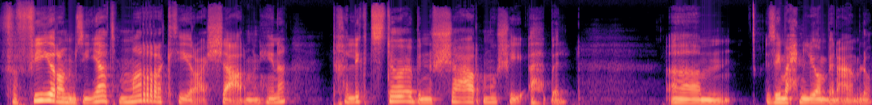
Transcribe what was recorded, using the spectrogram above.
ففي رمزيات مرة كثيرة على الشعر من هنا تخليك تستوعب إنه الشعر مو شيء أهبل. أم زي ما إحنا اليوم بنعامله.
